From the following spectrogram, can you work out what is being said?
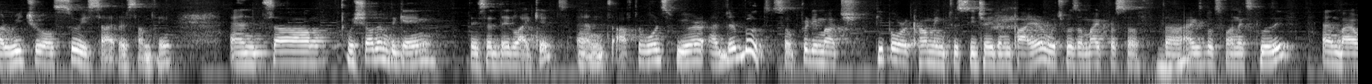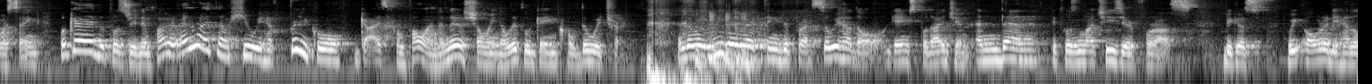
a, ritual suicide or something. And um, we showed them the game they said they like it, and afterwards we were at their booth. So pretty much people were coming to see Jade Empire, which was a Microsoft uh, Xbox One exclusive. And I was saying, okay, that was Jade Empire, and right now here we have pretty cool guys from Poland, and they're showing a little game called The Witcher. And they were redirecting the press. So we had all GameSpot IGN, and then it was much easier for us because we already had a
